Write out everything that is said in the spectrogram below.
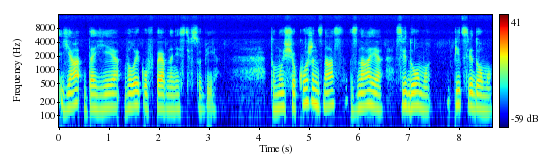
Я дає велику впевненість в собі. Тому що кожен з нас знає свідомо, підсвідомо,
